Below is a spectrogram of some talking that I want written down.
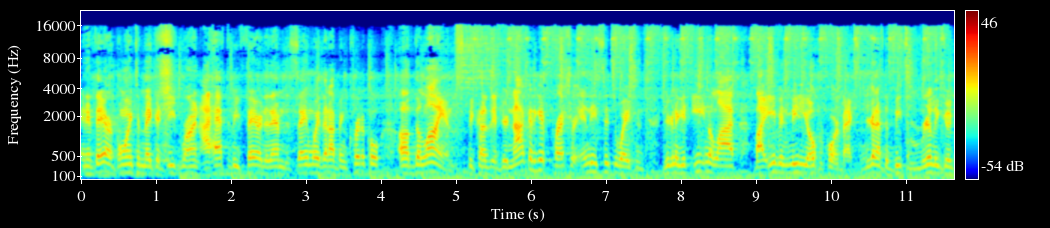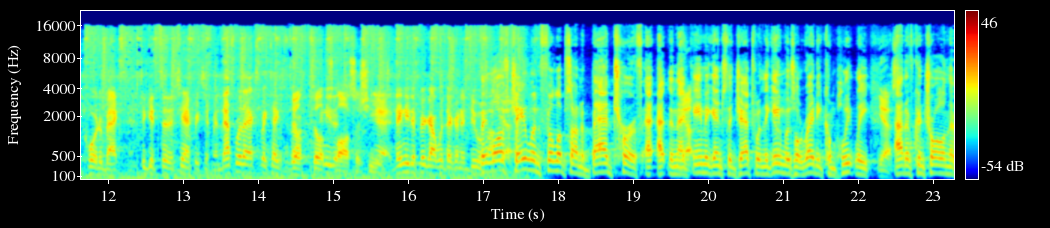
And if they are going to make a deep run, I have to be fair to them the same way that I've been critical of the Lions. Because if you're not going to get pressure in these situations, you're going to get eaten alive by even mediocre quarterbacks. And you're going to have to beat some really good quarterbacks to get to the championship. And that's where the expectations Phil, are. Phillips to, lost this year. Yeah, they need to figure out what they're going to do. They lost Jaelan Phillips on a bad turf at, at, in that yep. game against the Jets when the game was already completely yes. out of control in and their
